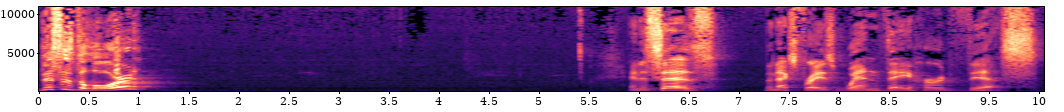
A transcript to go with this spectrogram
This is the Lord. And it says, the next phrase, when they heard this.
